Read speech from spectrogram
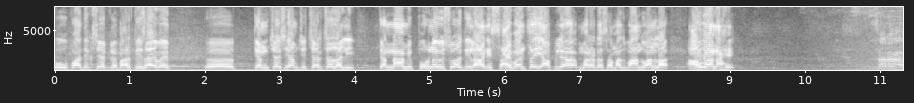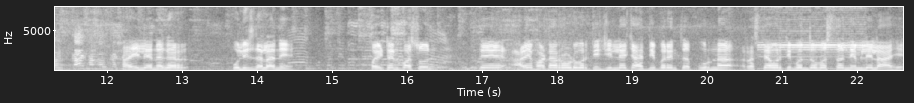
उपाधीक्षक भारती साहेब आहेत. त्यांच्याशी आमची चर्चा झाली. त्यांना आम्ही पूर्ण विश्वास दिला आणि साहेबांचंही आपल्या मराठा समाज बांधवांना आव्हान आहे. सर काय सांगाल कशा अहिल्यानगर पोलीस दलाने पैठणपासून ते आळेफाटा रोडवरती जिल्ह्याच्या हद्दीपर्यंत पूर्ण रस्त्यावरती बंदोबस्त नेमलेला आहे.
